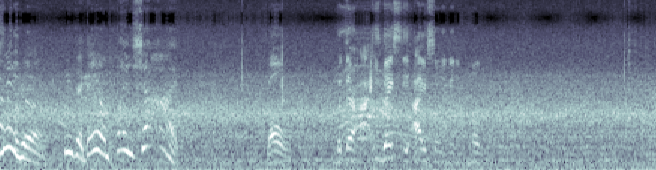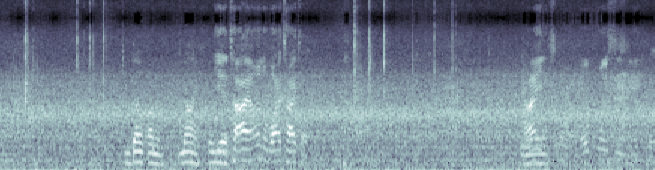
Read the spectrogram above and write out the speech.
Nigga, he's a damn play shot. Go. But they're he's basically isoing in a poke. Dunk on him. Nice. Yeah, Ty, I don't know why Ty talking. I ain't scoring no points this game, bro.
